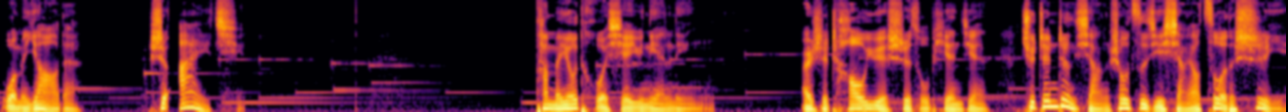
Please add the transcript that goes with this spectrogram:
我们要的是爱情。他没有妥协于年龄。而是超越世俗偏见，去真正享受自己想要做的事业。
